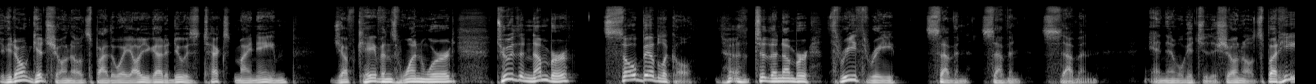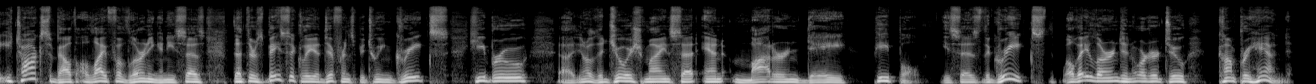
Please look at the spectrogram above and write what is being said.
If you don't get show notes, by the way, all you got to do is text my name Jeff Cavins, one word, to the number so biblical, to the number 33777. And then we'll get you the show notes. But he, he talks about a life of learning, and he says that there's basically a difference between Greeks, Hebrew, uh, you know, the Jewish mindset, and modern day people. He says the Greeks, well, they learned in order to comprehend.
